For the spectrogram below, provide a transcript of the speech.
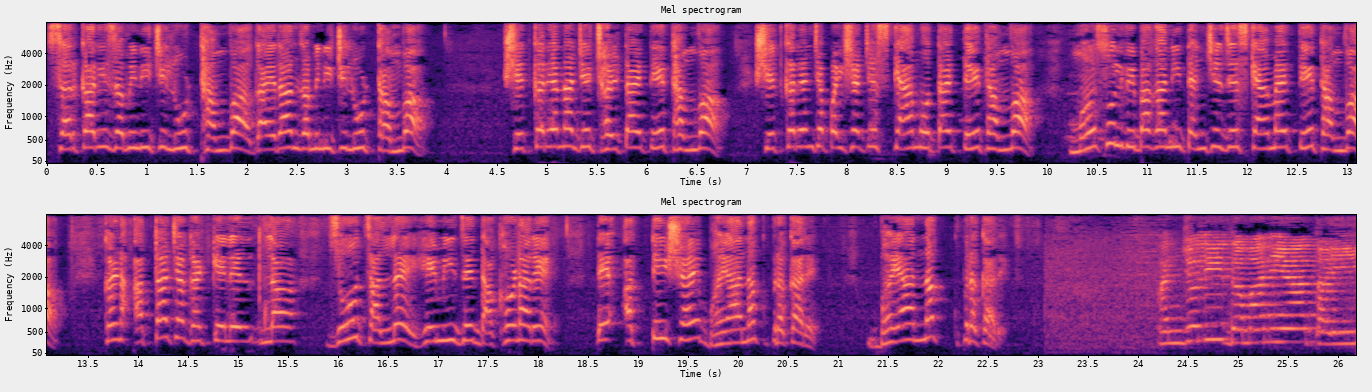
सरकारी जमिनीची लूट थांबवा. गायरान जमिनीची लूट थांबवा. शेतकऱ्यांना जे छळताय ते थांबवा. शेतकऱ्यांच्या पैशाचे स्कॅम होत आहेत ते थांबवा. महसूल विभागाने त्यांचे जे स्कॅम आहेत ते थांबवा. कारण आताच्या घटकेला जो चाललंय हे मी जे दाखवणार आहे ते अतिशय भयानक प्रकार आहे. भयानक प्रकार आहे. अंजली दमानिया ताई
